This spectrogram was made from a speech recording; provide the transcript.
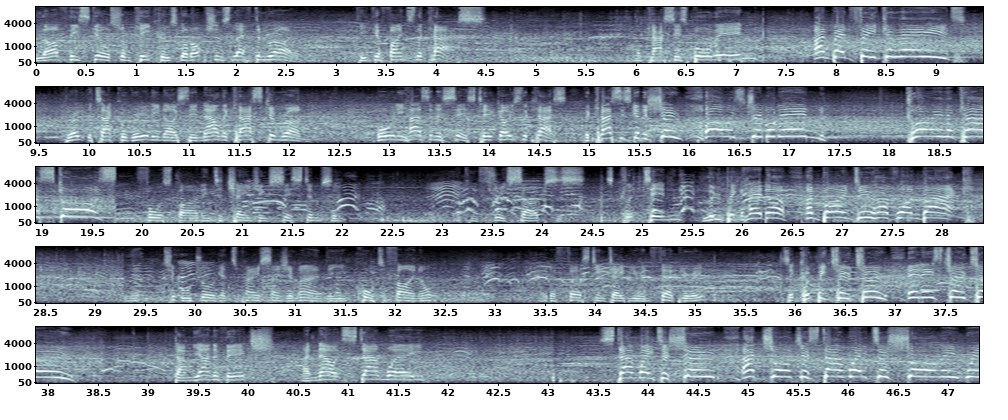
Love these skills from Kika, who's got options left and right. Kika finds Lacasse. Lacasse's ball in, and Benfica lead! Broke the tackle really nicely, now Lacasse can run. Already has an assist, here goes Lacasse. Lacasse is going to shoot, oh, it's dribbled in! Cloe Lacasse scores! Forced Bayern into changing systems and making three subs it's clipped in, looping header, and Bayern do have one back! Two-all draw against Paris Saint-Germain in the quarter-final. Made a first-team debut in February. So it could be 2-2. It is 2-2. Damjanovic, and now it's Stanway. Stanway to shoot, and Georgia Stanway to surely win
